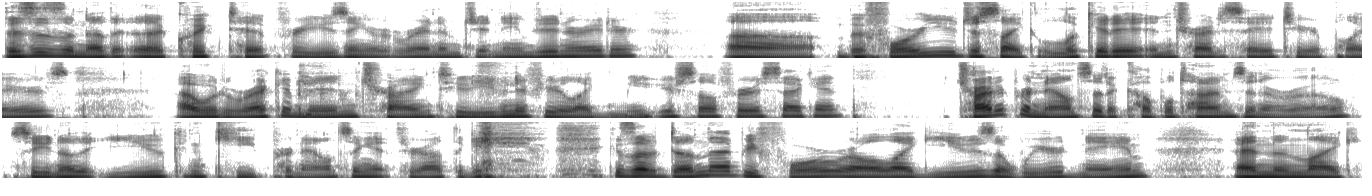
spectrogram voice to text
This is another a quick tip for using a random name generator. Uh, before you just like look at it and try to say it to your players, I would recommend trying to even if you're like mute yourself for a second, try to pronounce it a couple times in a row so you know that you can keep pronouncing it throughout the game. Because I've done that before where I'll like use a weird name and then like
